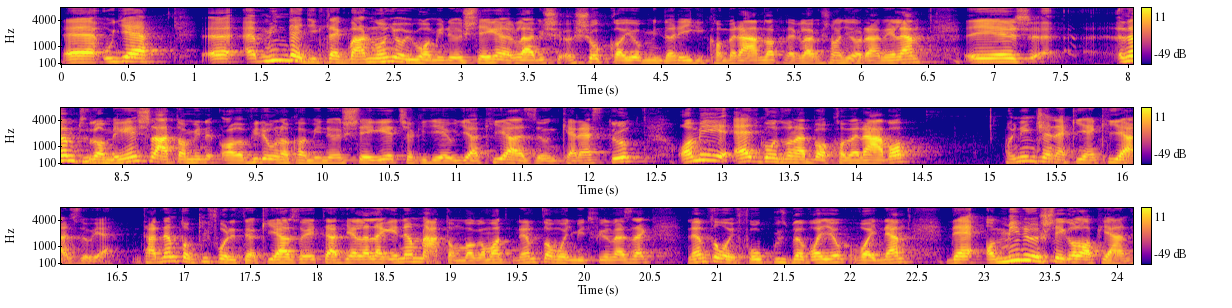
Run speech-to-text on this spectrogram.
e, ugye, e, mindegyiknek bár nagyon jó a minősége, legalábbis sokkal jobb, mint a régi kamerámnak, legalábbis nagyon remélem, és nem tudom, még én is láttam a videónak a minőségét, csak így ugye a kijelzőn keresztül. Ami egy gond van ebbe a kamerába, hogy nincsenek ilyen kijelzője. Tehát nem tudom kifordítani a kijelzőjét, tehát jelenleg én nem látom magamat, nem tudom, hogy mit filmezek, nem tudom, hogy fókuszban vagyok, vagy nem, de a minőség alapján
